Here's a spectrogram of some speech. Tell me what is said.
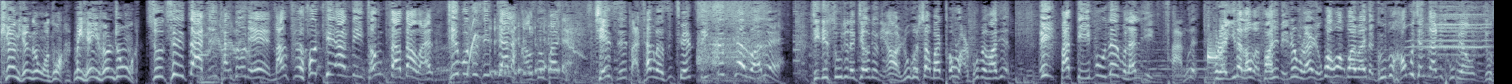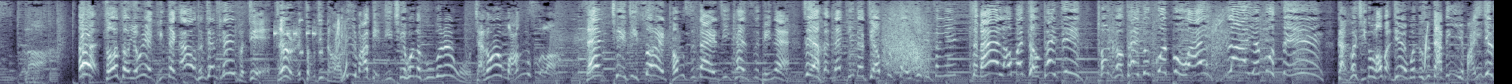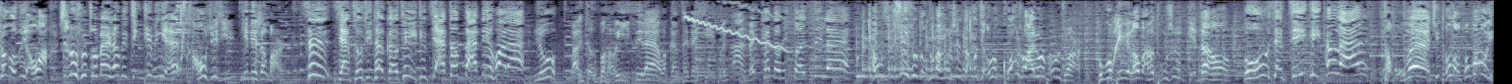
天天跟我做，每天一分钟。主持炸职场多年，忙死昏天暗地，从早到晚，情不自禁加了好多班呢。闲时把苍老师全集都看完了。今天苏就来教教你啊，如何上班偷懒不被发现。哎把底部任务栏隐藏了，不然一旦老板发现你任务栏有汪汪歪歪的工作毫不相干的图标，你就死了。左手永远停在 Alt 加 Tab 键，所有人走近的话，立马点击切换到工作任务，假装要忙死了。三切记双耳同时戴耳机看视频呢，这样很难听到脚步走近的声音。什么？老板走太近，窗口太多关不完，拉也不行。快启动老板键，Windows 加 D，把一切窗口都摇啊，只露出桌面上的警句名言，好好学习，天天上班。四想出去透口气，就假装打电话了，如王总不好意思了，我刚才在写文案，没看到你短信了。同时迅速走出办公室，找个角落狂刷一会儿朋友圈，不过别给老板和同事点赞哦。五想集体偷懒，走呗，去头脑风暴一。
